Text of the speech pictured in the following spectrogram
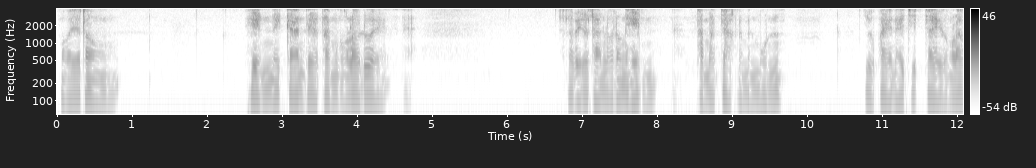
มันก็จะต้องเห็นในการปฏิธรรมของเราด้วย เราปฏิธรรมเราต้องเห็นธรรมจักรนะมันหมุน อยู่ภายในจิตใจของเรา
